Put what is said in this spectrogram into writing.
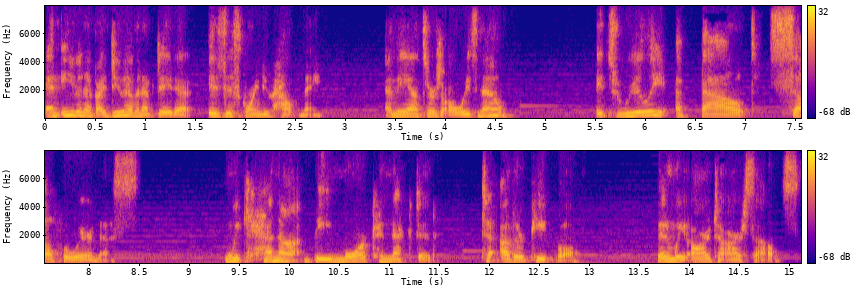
And even if I do have enough data, is this going to help me? And the answer is always no. It's really about self awareness we cannot be more connected to other people than we are to ourselves.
